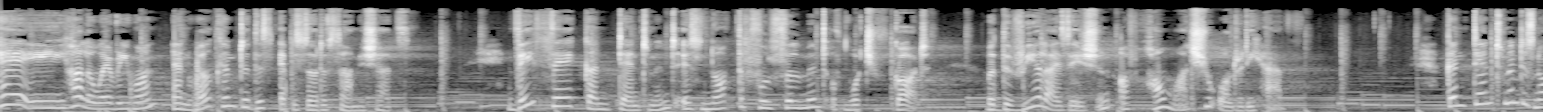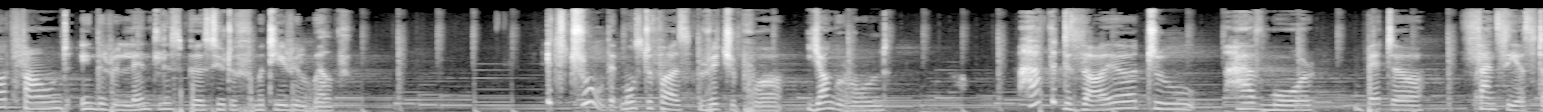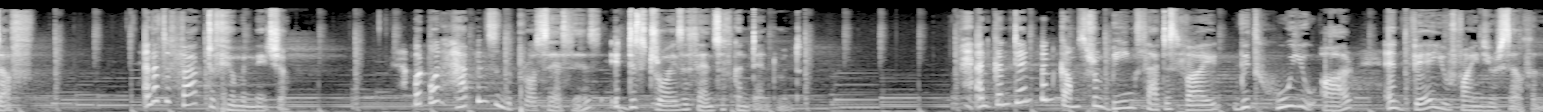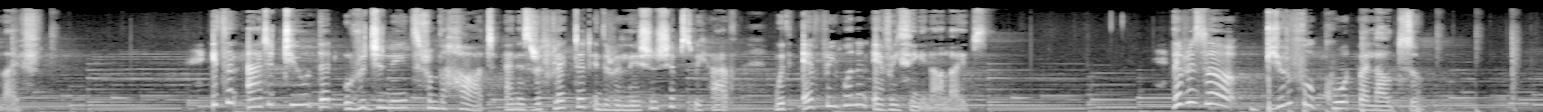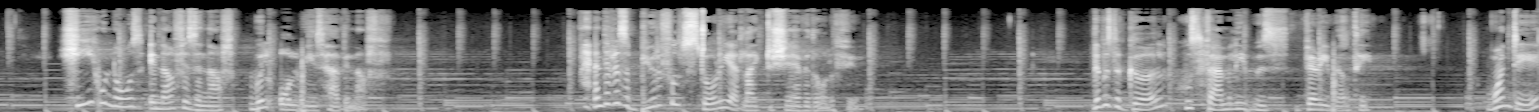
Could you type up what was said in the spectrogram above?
Hey, hello everyone, and welcome to this episode of Samya Shots. They say contentment is not the fulfillment of what you've got, but the realization of how much you already have. Contentment is not found in the relentless pursuit of material wealth. It's true that most of us, rich or poor, young or old, have the desire to have more, better, fancier stuff. And that's a fact of human nature. But what happens in the process is it destroys a sense of contentment. And contentment comes from being satisfied with who you are and where you find yourself in life. It's an attitude that originates from the heart and is reflected in the relationships we have with everyone and everything in our lives. There is a beautiful quote by Lao Tzu. He who knows enough is enough will always have enough. And there is a beautiful story I'd like to share with all of you. There was a girl whose family was very wealthy. One day,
